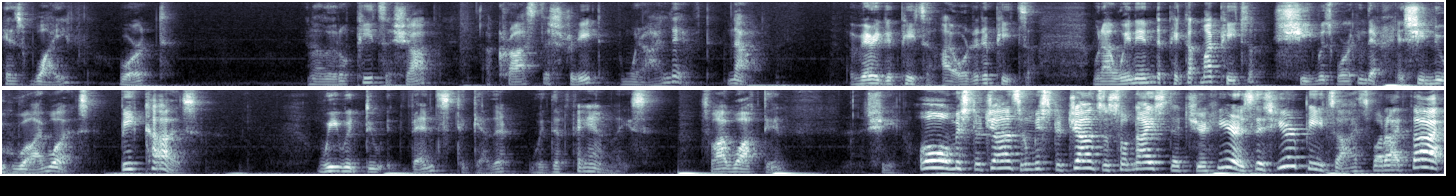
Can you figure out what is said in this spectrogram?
his wife worked in a little pizza shop across the street from where I lived. Now, a very good pizza. I ordered a pizza. When I went in to pick up my pizza, she was working there and she knew who I was because we would do events together with the families. So I walked in. She, oh, Mr. Johnson, Mr. Johnson, so nice that you're here. Is this your pizza? That's what I thought.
